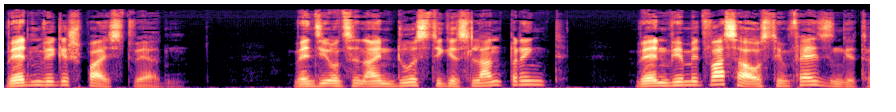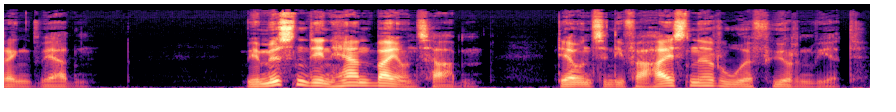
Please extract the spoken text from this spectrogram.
werden wir gespeist werden. Wenn sie uns in ein durstiges Land bringt, werden wir mit Wasser aus dem Felsen getränkt werden. Wir müssen den Herrn bei uns haben, der uns in die verheißene Ruhe führen wird.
